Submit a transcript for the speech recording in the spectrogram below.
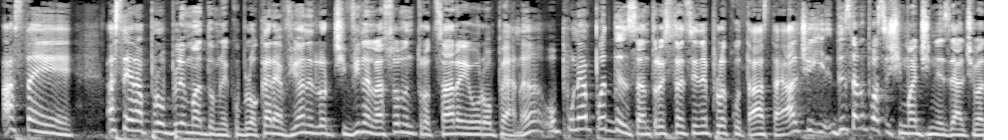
asta, e, asta era problema, domnule, cu blocarea avioanelor civile la sol într-o țară europeană, o punea pe dânsa într-o situație neplăcută. Asta e. Alce, dânsa nu poate să-și imagineze altceva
